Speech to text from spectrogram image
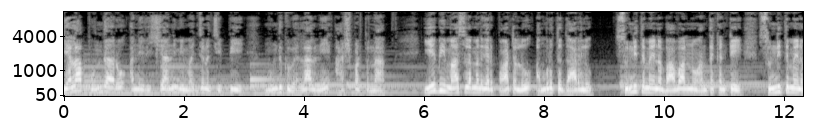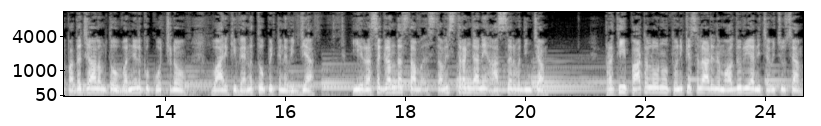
ఎలా పొందారో అనే విషయాన్ని మీ మధ్యన చెప్పి ముందుకు వెళ్ళాలని ఆశపడుతున్నా. ఏబి మాసిలమ్మన్ గారి పాటలు అమృతధారలు. సున్నితమైన భావాలను అంతకంటే సున్నితమైన పదజాలంతో వన్నెలకు కూర్చడం వారికి వెన్నతో పెట్టిన విద్య. ఈ రసగ్రంథ స్తవ స్తవిస్తరంగానే ఆశీర్వదించాం. ప్రతి పాటలోనూ తొనికెసలాడిన మాధుర్యాన్ని చవిచూశాం.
